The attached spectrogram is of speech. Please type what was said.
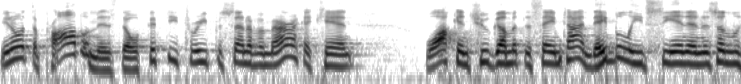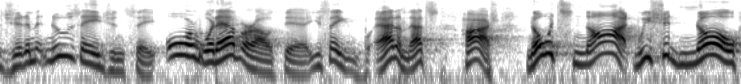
You know what the problem is, though? 53% of America can't walk and chew gum at the same time. They believe CNN is a legitimate news agency or whatever out there. You say, Adam, that's harsh. No, it's not. We should know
